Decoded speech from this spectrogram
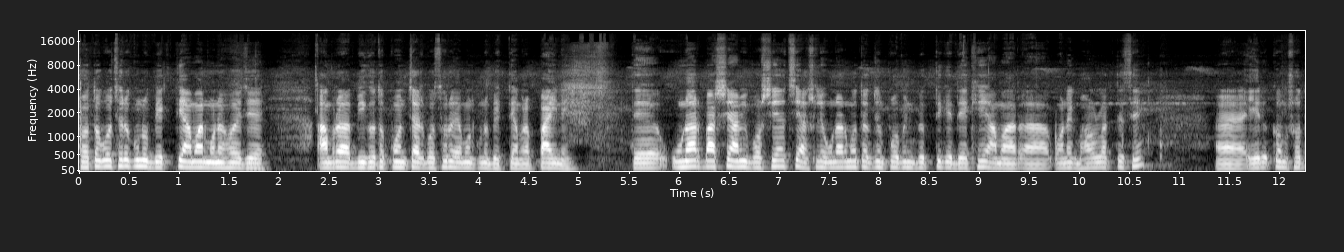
শত বছরের কোনো ব্যক্তি আমার মনে হয় যে আমরা বিগত পঞ্চাশ বছরও এমন কোনো ব্যক্তি আমরা পাই নাই। তো উনার পাশে আমি বসে আছি আসলে উনার মতো একজন প্রবীণ ব্যক্তিকে দেখে আমার অনেক ভালো লাগতেছে। এরকম শত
